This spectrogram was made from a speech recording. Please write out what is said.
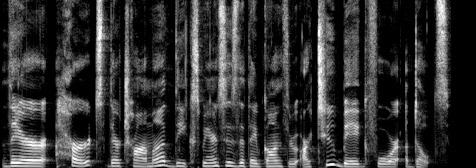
their hurt their trauma the experiences that they've gone through are too big for adults.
